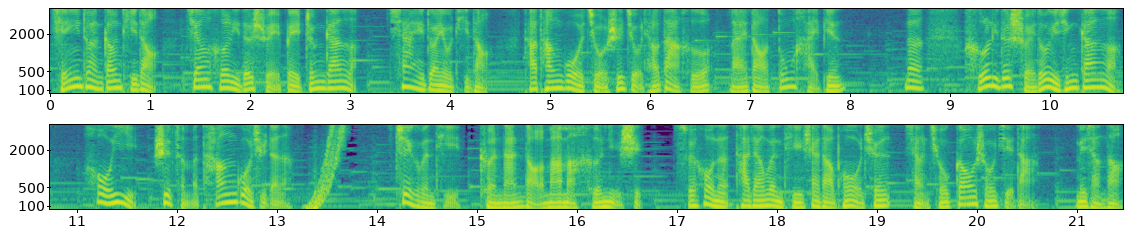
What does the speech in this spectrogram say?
前一段刚提到江河里的水被蒸干了，下一段又提到。他趟过九十九条大河，来到东海边。那河里的水都已经干了，后羿是怎么趟过去的呢？这个问题可难倒了妈妈何女士。随后呢，她将问题晒到朋友圈，想求高手解答。没想到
